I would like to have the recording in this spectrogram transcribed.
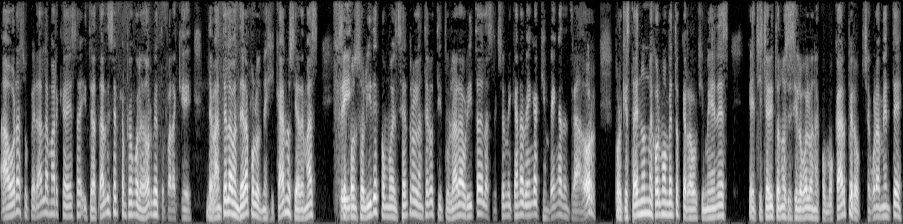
ahora superar la marca esa y tratar de ser campeón goleador, Beto, para que levante la bandera por los mexicanos y además sí. se consolide como el centro delantero titular ahorita de la selección mexicana, venga quien venga de entrenador, porque está en un mejor momento que Raúl Jiménez, el Chicharito no sé si lo vuelvan a convocar, pero seguramente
